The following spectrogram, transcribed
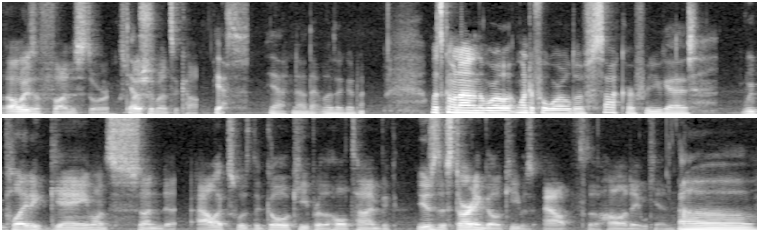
always a fun story, especially when it's a comedy. Yes. Yeah. No, that was a good one. What's going on in the world, wonderful world of soccer for you guys? We played a game on Sunday. Alex was the goalkeeper the whole time because usually the starting goalkeeper was out for the holiday weekend. Oh.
